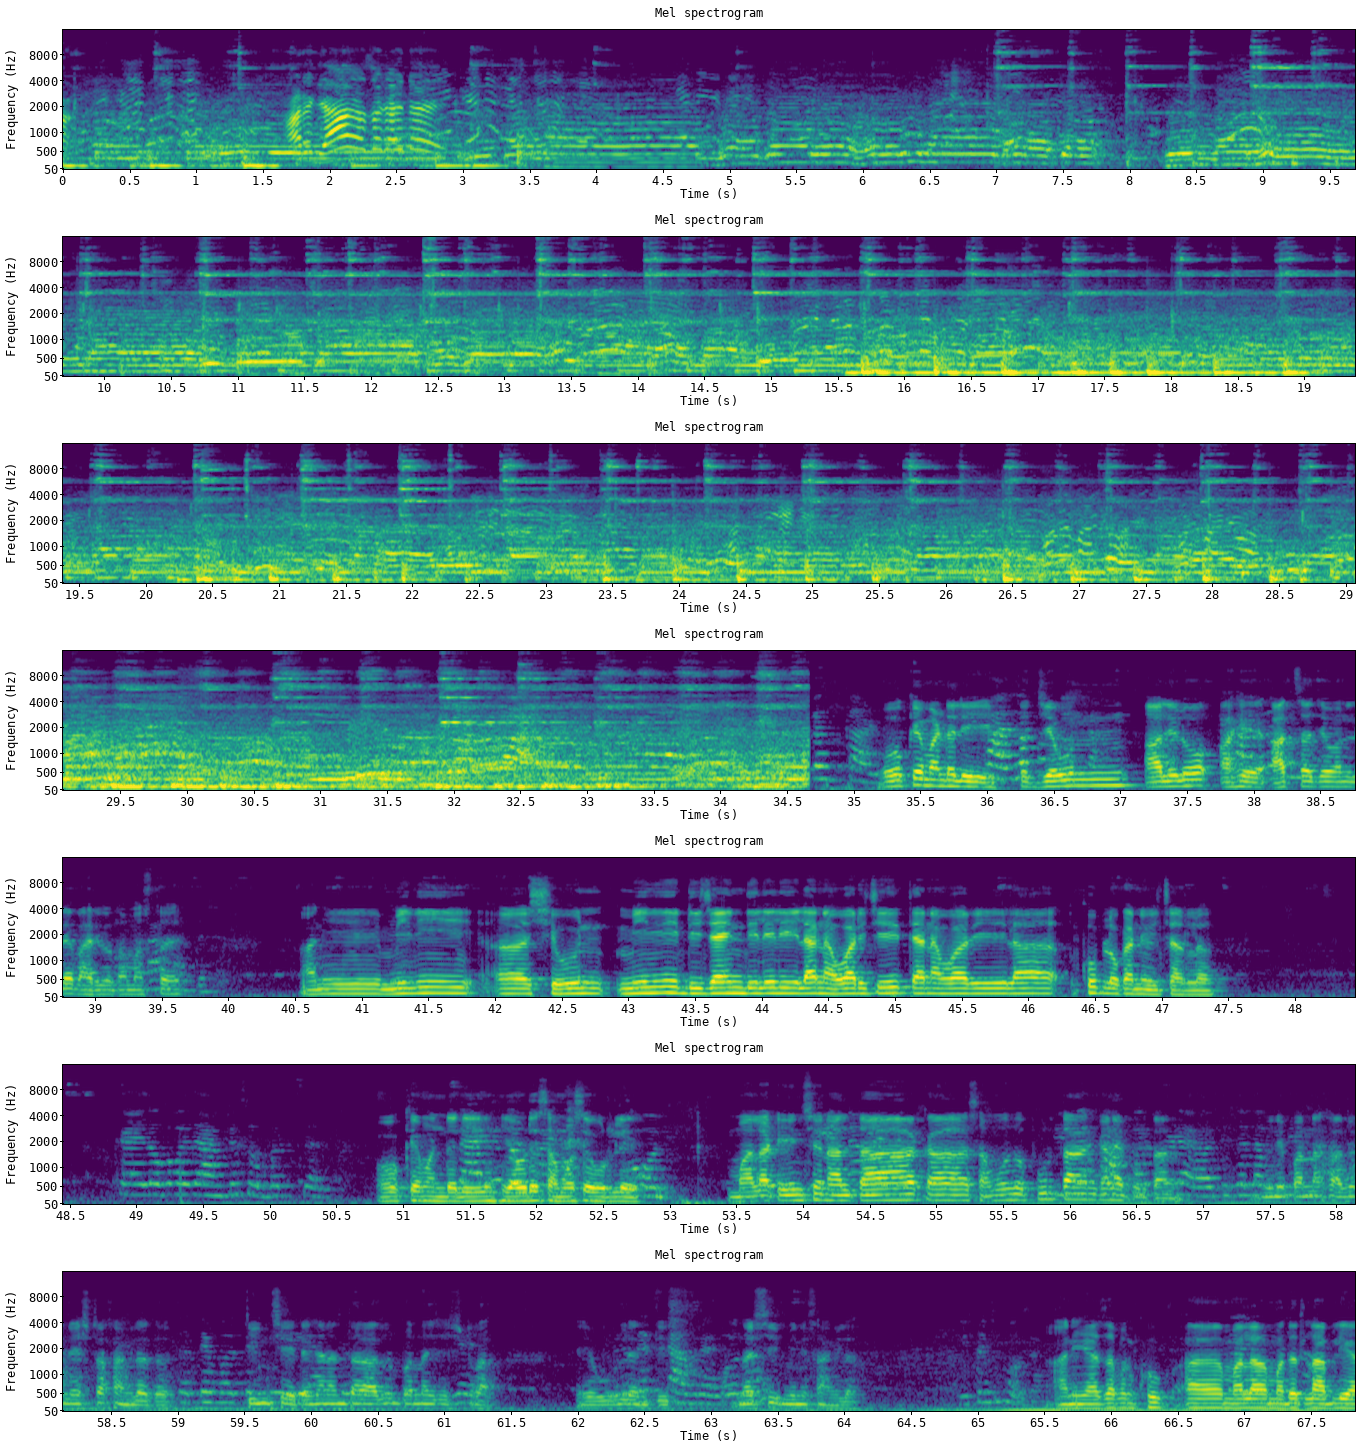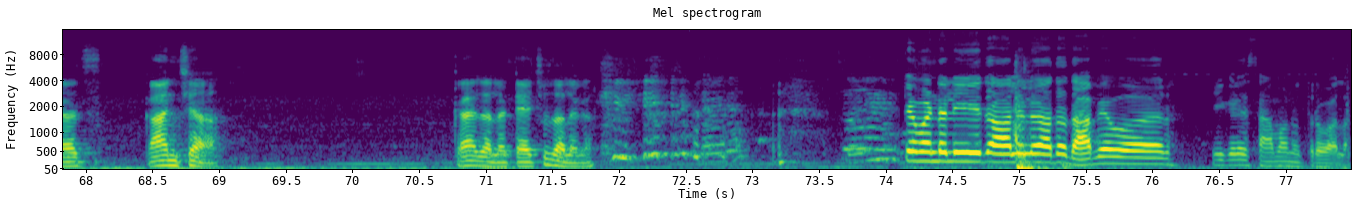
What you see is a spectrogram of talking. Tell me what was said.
अरे घ्या असं काही नाही. ओके मंडळी तर जेवून आलेलो आहे. आजचा जेवण लय भारी होता मस्त आहे. आणि मीनी शिवून मीनी डिझाईन दिलेली हिला नऊवारीची. त्या नऊवारीला खूप लोकांनी विचारलं. काही लोक आमच्यासोबत चल. ओके मंडळी एवढे समोसे उरले. मला टेन्शन आलता का समोसा पुरतान का नाही पुरतान मी पन्नास अजून एक्स्ट्रा सांगलं तर. तीनशे त्याच्यानंतर अजून पन्नास एक्स्ट्रा हे उरले आणि तीस. नशीब मी सांगलं. आणि याचा पण खूप मला मदत लाभली आज. कांच्या. काय झालं? टॅचू झालं का? ओके मंडळी इथं आलेलो आता धाब्यावर. इकडे सामान उतरवाला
